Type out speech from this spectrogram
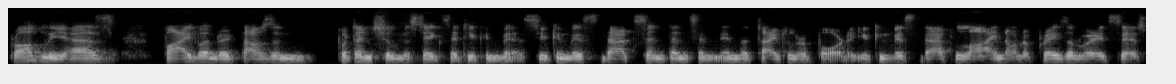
probably has 500,000 potential mistakes that you can miss. You can miss that sentence in, in the title report. You can miss that line on appraisal where it says,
